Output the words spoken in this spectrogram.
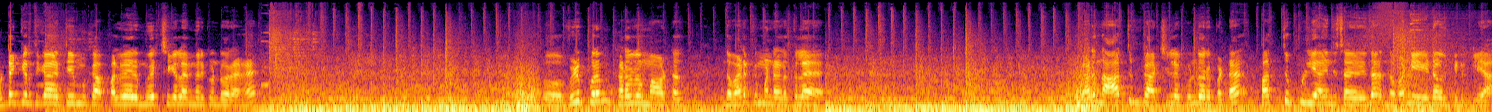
உடைக்கிறதுக்காக திமுக பல்வேறு முயற்சிகளை மேற்கொண்டு வராங்க. ஸோ விழுப்புரம் கடலூர் மாவட்டம் இந்த வடக்கு மண்டலத்தில் கடந்த அதிமுக ஆட்சியில் கொண்டு வரப்பட்ட பத்து புள்ளி ஐந்து சதவீதம் அந்த வன்னி இடஒதுக்கீடு இருக்கு இல்லையா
